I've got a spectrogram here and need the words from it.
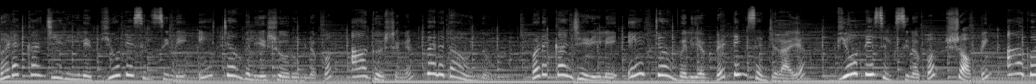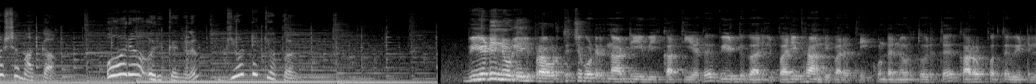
വടക്കാഞ്ചേരിയിലെ ബ്യൂട്ടി സിൽസിന്റെ ഏറ്റവും വലിയ ഷോറൂമിനൊപ്പം ആഘോഷങ്ങൾ വലുതാവുന്നു. വടക്കാഞ്ചേരിയിലെ ഏറ്റവും വലിയ വെഡിംഗ് സെന്ററായ ബ്യൂട്ടി സിൽക്സിനൊപ്പം ഷോപ്പിംഗ് ആഘോഷമാക്കാം. ഓരോ ഒരുക്കങ്ങളും ബ്യൂട്ടിക്കൊപ്പം. വീടിനുള്ളിൽ പ്രവർത്തിച്ചു കൊണ്ടിരുന്ന ടി വി കത്തിയത് വീട്ടുകാരിൽ പരിഭ്രാന്തി പരത്തി. കുണ്ടന്നൂർ തുരുത്ത് കറുപ്പത്ത് വീട്ടിൽ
